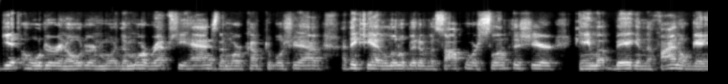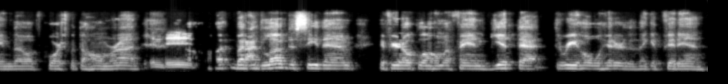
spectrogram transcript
get older and older and more the more reps she has the more comfortable she have i think she had a little bit of a sophomore slump this year came up big in the final game though of course with the home run indeed uh, but but i'd love to see them if you're an oklahoma fan get that three hole hitter that they could fit in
